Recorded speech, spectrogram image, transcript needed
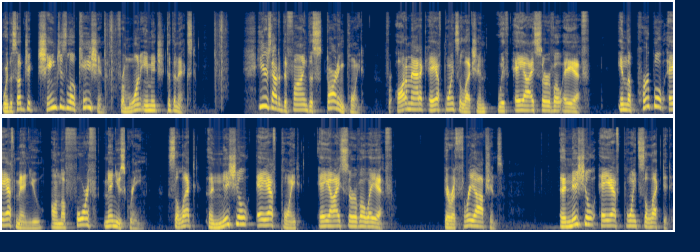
where the subject changes location from one image to the next. Here's how to define the starting point for automatic AF point selection with AI Servo AF. In the purple AF menu on the fourth menu screen, select Initial AF Point AI Servo AF. There are three options. Initial AF point selected.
